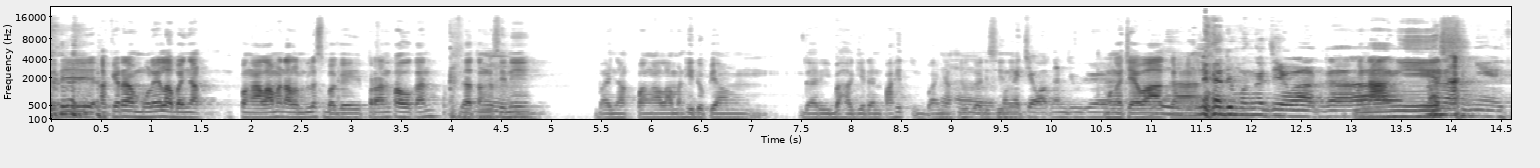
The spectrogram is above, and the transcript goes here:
jadi akhirnya mulailah banyak pengalaman alhamdulillah sebagai perantau kan datang ke sini Hmm. banyak pengalaman hidup yang dari bahagia dan pahit banyak juga di sini Mengecewakan juga. mengecewakan Aduh, mengecewakan. Menangis. Menangis.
